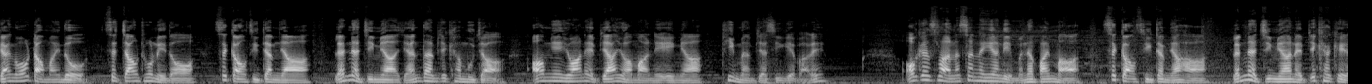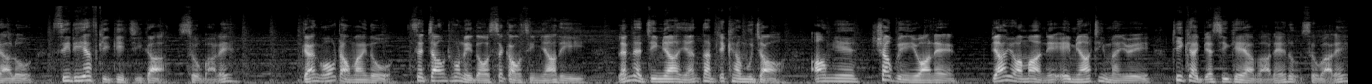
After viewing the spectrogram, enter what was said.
ကံကောတောင်ပိုင်းသို့စစ်ကြောင်းထုံးနေသောစစ်ကောင်စီတပ်များလက်နက်ကြီးများရန်တပ်ပစ်ခတ်မှုကြောင့်အောင်မြင်ရွာနဲ့ပြားရွာမှနေအိမ်များထိမှန်ပျက်စီးခဲ့ပါတယ်။ဩဂတ်စ်လ22ရက်နေ့မနက်ပိုင်းမှာစစ်ကောင်စီတပ်များဟာလက်နက်ကြီးများနဲ့ပစ်ခတ်ခဲ့တာလို့ CDF KKG ကဆိုပါတယ်။ကံကောတောင်ပိုင်းသို့စစ်ကြောင်းထုံးနေသောစစ်ကောင်စီများသည်လက်နက်ကြီးများရန်တပ်ပစ်ခတ်မှုကြောင့်အောင်မြင်ရှောက်ပင်ရွာနဲ့ပြားရွာမှနေအိမ်များထိမှန်၍ထိခိုက်ပျက်စီးခဲ့ရပါတယ်လို့ဆိုပါတယ်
